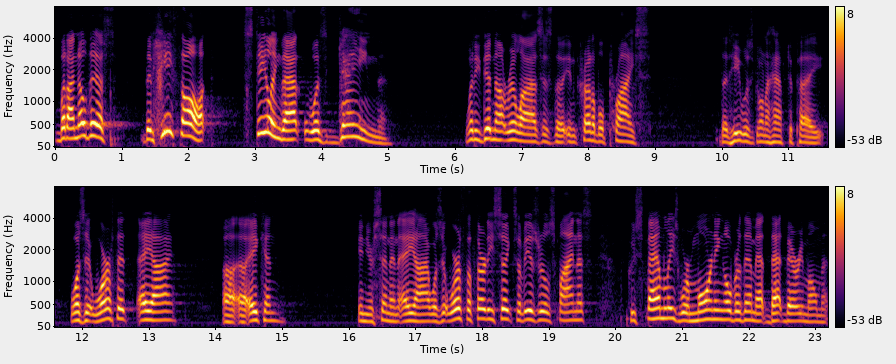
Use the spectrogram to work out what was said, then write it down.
But I know this that he thought Stealing that was gain. What he did not realize is the incredible price that he was going to have to pay. Was it worth it, Ai, uh, uh, Achan, in your sin and Ai? Was it worth the 36 of Israel's finest, whose families were mourning over them at that very moment?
